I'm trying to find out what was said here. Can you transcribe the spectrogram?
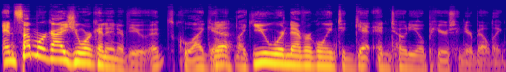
and some were guys you weren't going to interview. It's cool, I get Yeah. it. Like you were never going to get Antonio Pierce in your building.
